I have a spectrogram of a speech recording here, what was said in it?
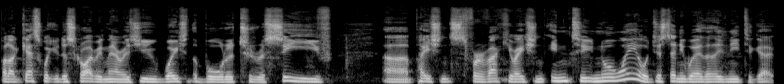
But I guess what you're describing there is you wait at the border to receive uh, patients for evacuation into Norway or just anywhere that they need to go?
